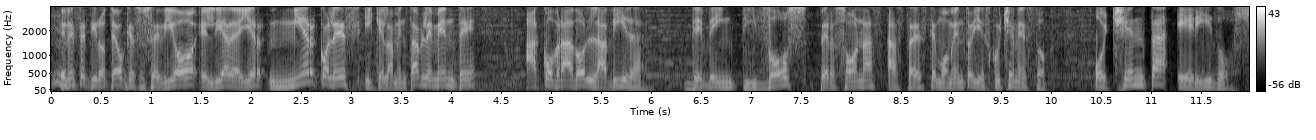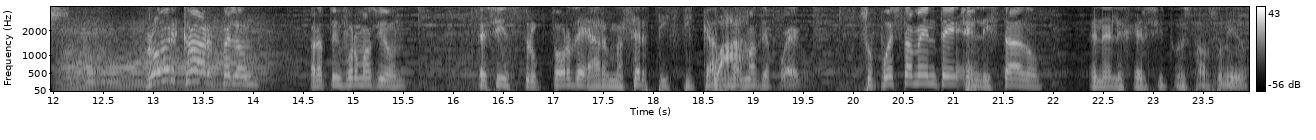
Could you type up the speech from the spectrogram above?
en este tiroteo que sucedió el día de ayer, miércoles, y que lamentablemente ha cobrado la vida de 22 personas hasta este momento. Y escuchen esto, 80 heridos. Robert Carr, pelón, para tu información, es instructor de armas, certificado en armas de fuego. Supuestamente Sí. enlistado en el ejército de Estados Unidos.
